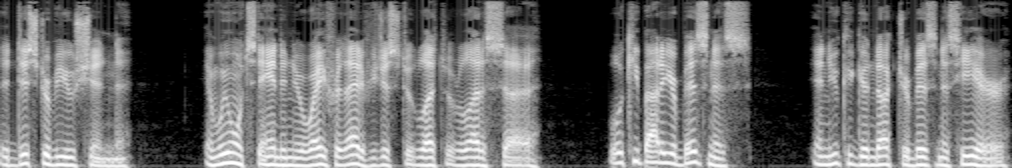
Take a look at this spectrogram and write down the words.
uh, distribution, and we won't stand in your way for that if you just let let us. Uh, we'll keep out of your business and you could conduct your business here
